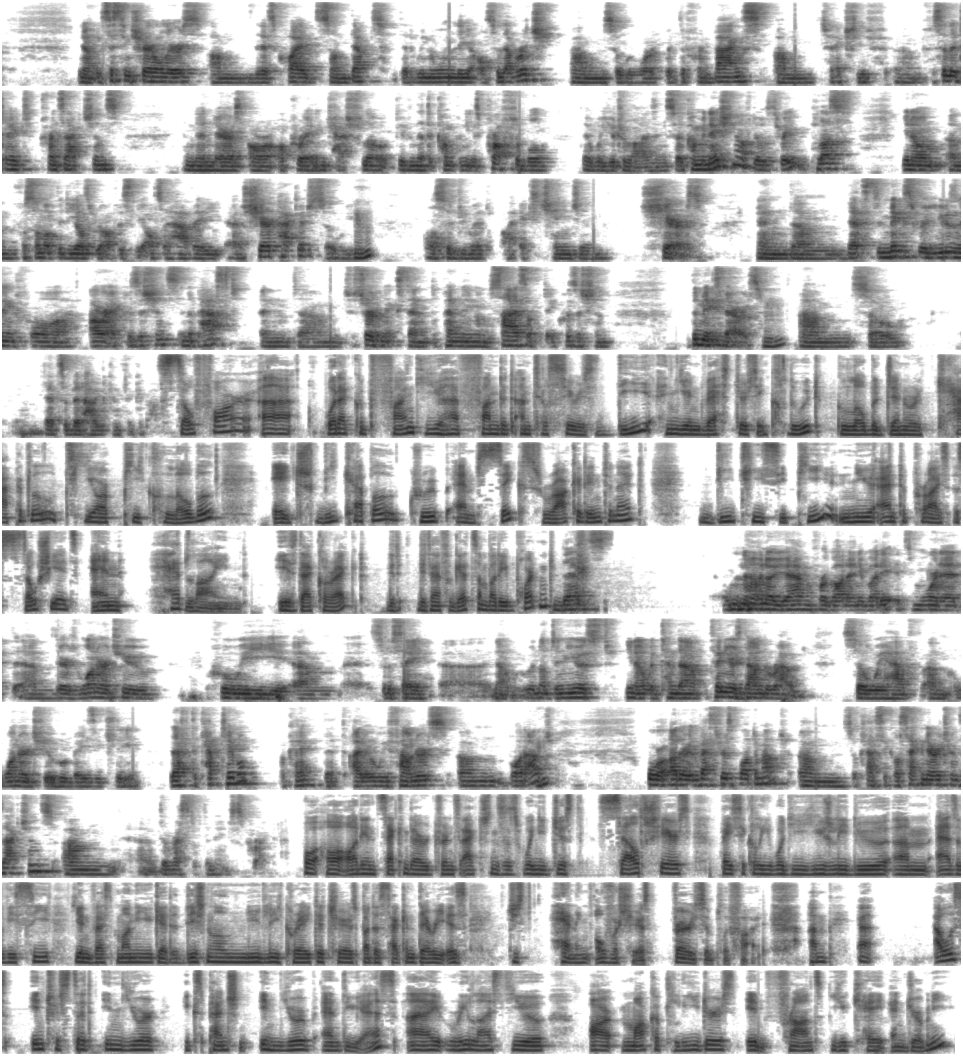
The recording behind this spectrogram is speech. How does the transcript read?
you know existing shareholders. Um, there's quite some debt that we normally also leverage. Um, so we work with different banks um, to actually f- um, facilitate transactions. And then there's our operating cash flow, given that the company is profitable that we're utilizing. So a combination of those three, plus, you know, um, for some of the deals, we obviously also have a, a share package. So we mm-hmm. also do it by exchanging shares. And um, that's the mix we're using for our acquisitions in the past. And um, to a certain extent, depending on the size of the acquisition, the mix varies. Mm-hmm. Um, so that's a bit how you can think about it. So far, uh, what I could find, you have funded until Series D, and your investors include Global General Capital, TRP Global, HV Capital, Group M6, Rocket Internet, DTCP, New Enterprise Associates, and Headline. Is that correct? Did, did I forget somebody important? That's no, no, you haven't forgot anybody. It's more that um, there's one or two who we um, sort of say, uh, no, we're not the newest, you know, with 10, down, 10 years down the road. So we have um, one or two who basically left the cap table, okay, that either we founders um, bought out mm-hmm. Or other investors bought them out. Um, so classical secondary transactions. Um, uh, the rest of the names is correct for our audience, secondary transactions is when you just sell shares. Basically, what you usually do um, as a VC, you invest money, you get additional newly created shares, but a secondary is just handing over shares. Very simplified. Um, uh, I was interested in your expansion in Europe and the US. I realized you are market leaders in France, UK, and Germany.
